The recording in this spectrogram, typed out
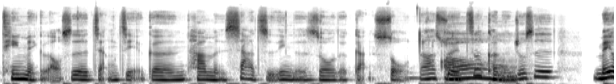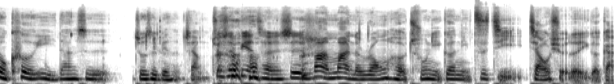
听每个老师的讲解，跟他们下指令的时候的感受，然后所以这可能就是没有刻意，但是就是变成这样，就是变成是 慢慢的融合出你跟你自己教学的一个感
